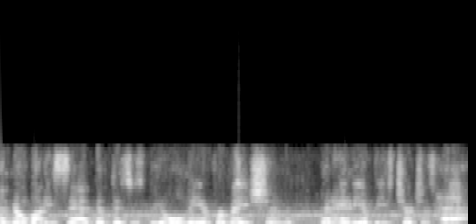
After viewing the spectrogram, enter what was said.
and nobody said that this is the only information that any of these churches had.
